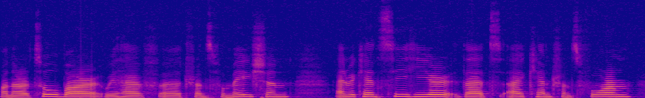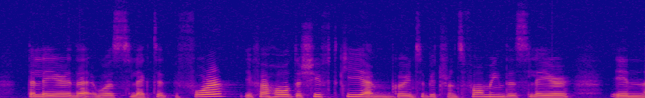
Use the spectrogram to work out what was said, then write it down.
on our toolbar we have uh, transformation and we can see here that I can transform the layer that was selected before. If I hold the shift key I'm going to be transforming this layer in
